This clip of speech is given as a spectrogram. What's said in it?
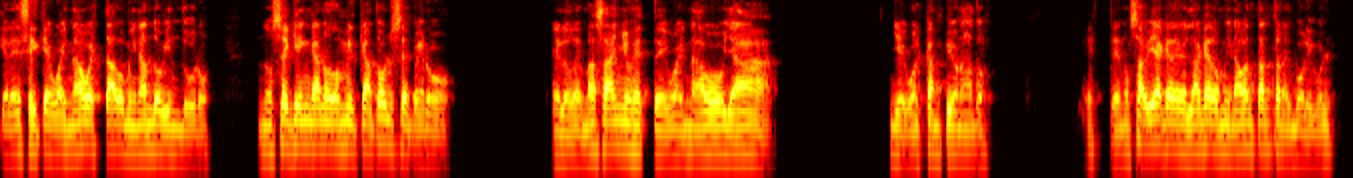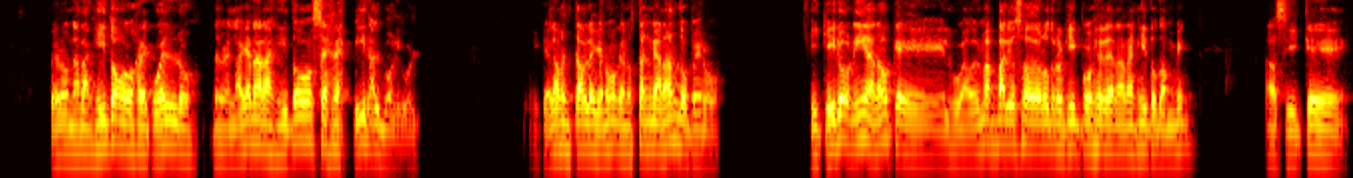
quiere decir que Guaynabo está dominando bien duro. No sé quién ganó 2014, pero en los demás años este Guaynabo ya llegó al campeonato. Este, no sabía que de verdad que dominaban tanto en el voleibol. Pero Naranjito, recuerdo, de verdad que Naranjito se respira el voleibol. Y qué lamentable que no, que no están ganando, pero. Y qué ironía, ¿no? Que el jugador más valioso del otro equipo es de Naranjito también. Así que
